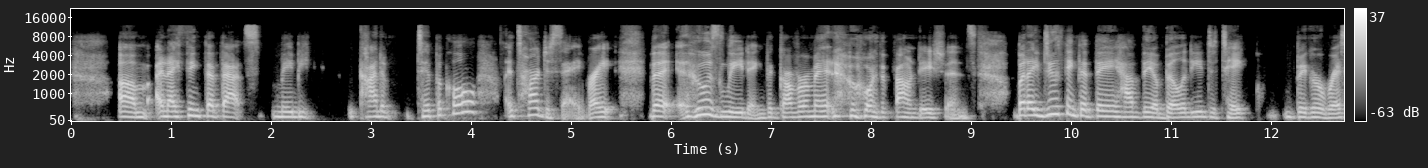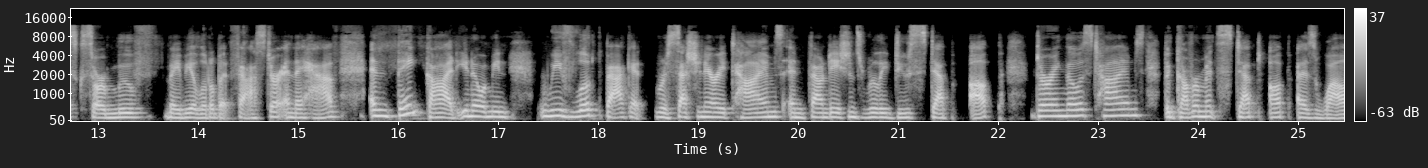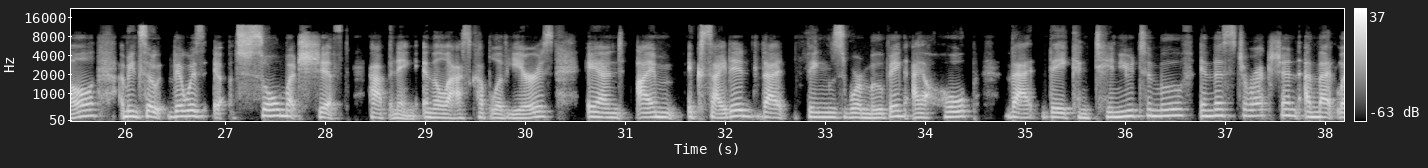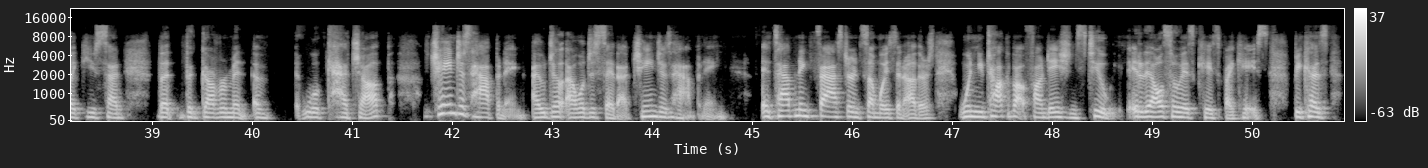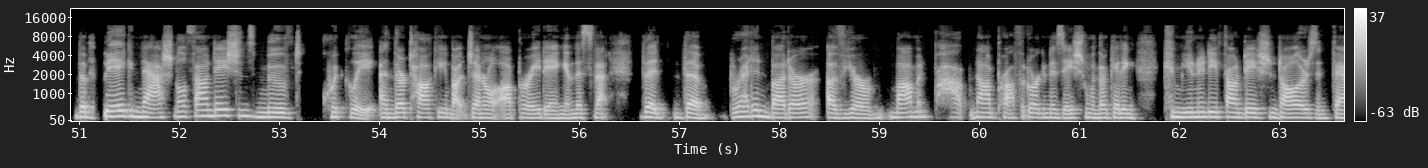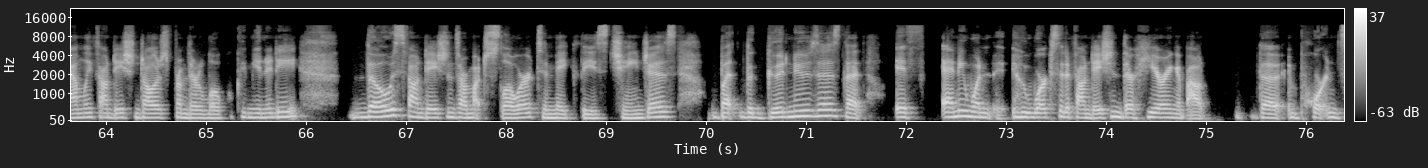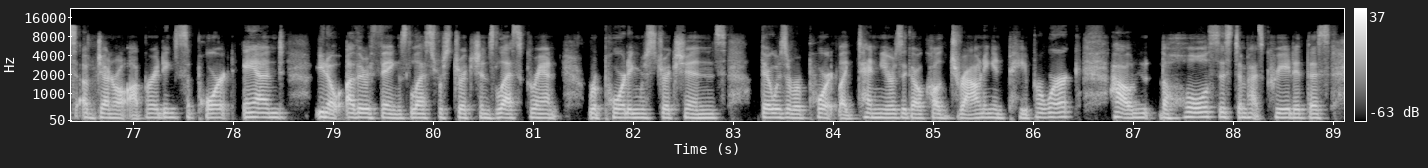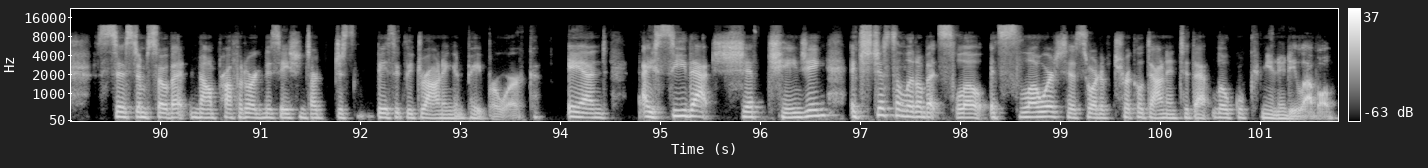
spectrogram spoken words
Um, and I think that that's maybe kind of typical it's hard to say right? The who's leading the government or the foundations. But i do think that they have the ability to take bigger risks or move maybe a little bit faster and they have. And thank god you know i mean we've looked back at recessionary times and foundations really do step up during those times. The government stepped up as well. I mean so there was uh, so much shift happening in the last couple of years. And I'm excited that things were moving. I hope that they continue to move in this direction and that, like you said, that the government of, will catch up. Change is happening. I, would, I will just say that change is happening it's happening faster in some ways than others. When you talk about foundations too, it also is case by case because the big national foundations moved quickly and they're talking about general operating and this and that. The the bread and butter of your mom and pop nonprofit organization when they're getting community foundation dollars and family foundation dollars from their local community those foundations are much slower to make these changes. But the good news is that if anyone who works at a foundation they're hearing about the importance of general operating support and you know other things less restrictions less grant reporting restrictions there was a report like 10 years ago called drowning in paperwork how the whole system has created this system so that nonprofit organizations are just basically drowning in paperwork and I see that shift changing. It's just a little bit slow. It's slower to sort of trickle down into that local community level.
